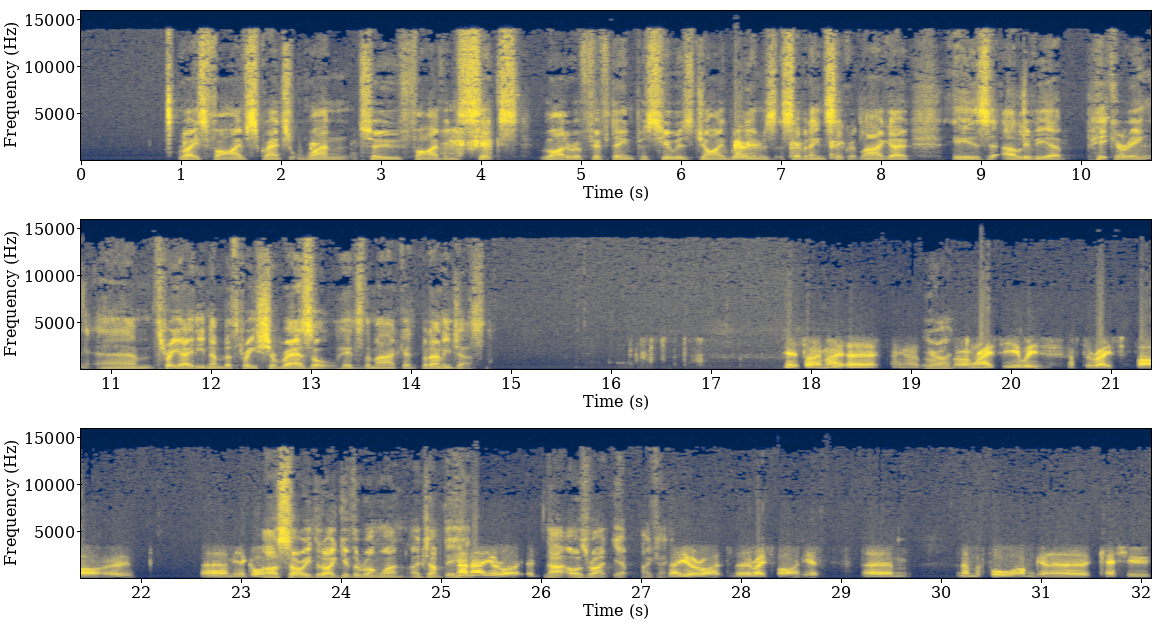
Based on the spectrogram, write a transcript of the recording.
Race five, scratch one, two, five, and six. Rider of 15, Pursuers, Jai Williams. 17, Secret Largo is Olivia Pickering. Um, 380, number three, Shirazzle heads the market, but only just. Yeah, sorry, mate. Uh, hang on, You're right. the wrong race here. We've up to race five. Um, yeah, go on. Oh, sorry, did I give the wrong one? I jumped ahead. no, no, you're right. No, I was right. Yep. Okay. No, you're right. The race five, yep. Um, number four, I'm going to Cashew.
